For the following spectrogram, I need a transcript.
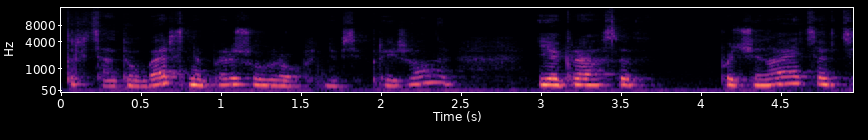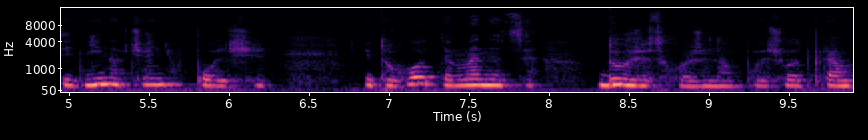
30 вересня, 1 жовтня всі приїжджали. І якраз починається в ці дні навчання в Польщі. І того для мене це дуже схоже на Польщу. От прям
